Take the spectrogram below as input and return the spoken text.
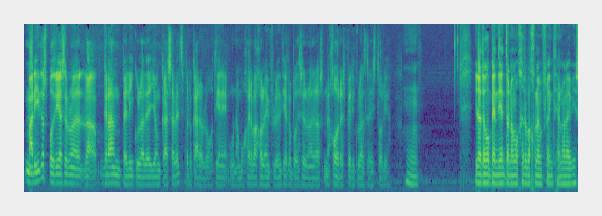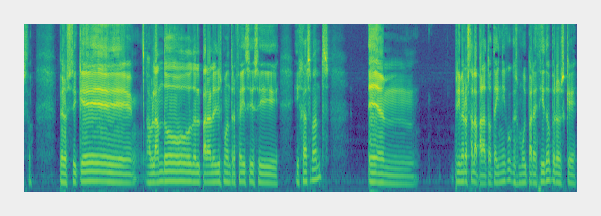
Maridos podría ser una, la gran película de John Cassavetes, pero claro, luego tiene Una mujer bajo la influencia que puede ser una de las mejores películas de la historia. Yo la tengo pendiente, Una mujer bajo la influencia, no la he visto. Pero sí que, hablando del paralelismo entre Faces y, y Husbands, eh, primero está el aparato técnico, que es muy parecido, pero es que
